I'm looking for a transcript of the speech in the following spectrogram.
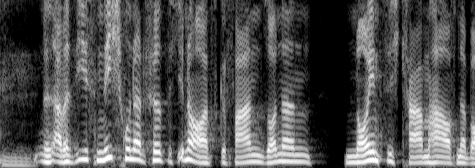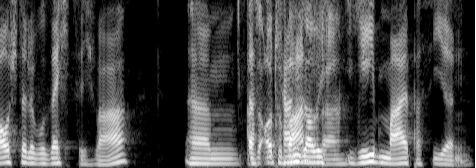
Mhm. Aber sie ist nicht 140 innerorts gefahren, sondern 90 km/h auf einer Baustelle, wo 60 war. Ähm, das also Autobahn, kann, glaube ich, oder? jedem Mal passieren.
